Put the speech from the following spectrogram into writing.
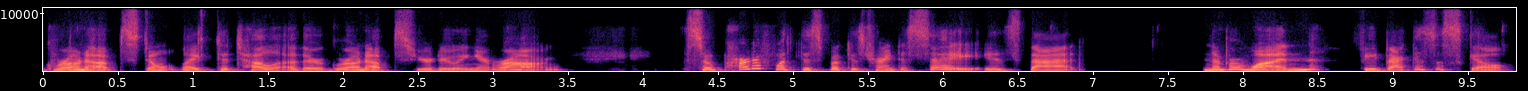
grown-ups don't like to tell other grown-ups you're doing it wrong. So part of what this book is trying to say is that number 1, feedback is a skill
